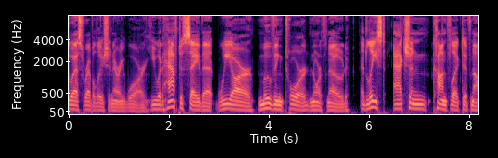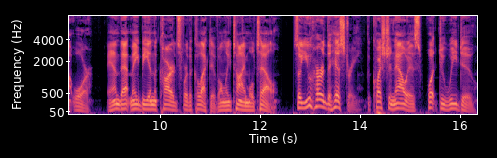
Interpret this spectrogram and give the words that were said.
U.S. Revolutionary War, you would have to say that we are moving toward North Node at least action, conflict, if not war. And that may be in the cards for the collective, only time will tell. So you heard the history. The question now is what do we do?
